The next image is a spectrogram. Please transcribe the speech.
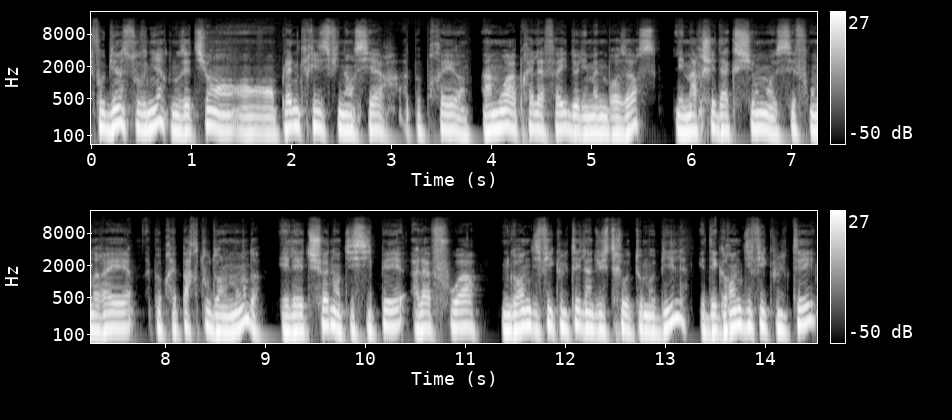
Il faut bien se souvenir que nous étions en, pleine crise financière, à peu près euh, un mois après la faillite de Lehman Brothers. Les marchés d'actions euh, s'effondraient à peu près partout dans le monde et les hedge funds anticipaient à la fois une grande difficulté de l'industrie automobile et des grandes difficultés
